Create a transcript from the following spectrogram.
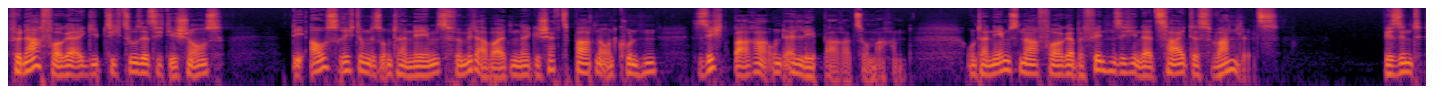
Für Nachfolger ergibt sich zusätzlich die Chance, die Ausrichtung des Unternehmens für Mitarbeitende, Geschäftspartner und Kunden sichtbarer und erlebbarer zu machen. Unternehmensnachfolger befinden sich in der Zeit des Wandels. Wir sind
